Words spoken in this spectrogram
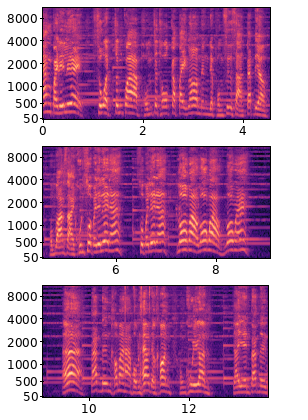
นั่งไปเรื่อยๆ สวดจนกว่าผมจะโทรกลับไปอีกรอบหนึ่งเดี๋ยวผมสื่อสารแป๊บเดียว ผมวางสายคุณสวดไปเรื่อยๆนะสวดไปเรื่อยนะโล่งเปล่าโล่งเปล่าโล่งไหมเออแป๊บหนึ่งเขามาหาผมแล้วเดี๋ยวก่อนผมคุยก่อนใจเย็นแป๊บหนึ่ง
